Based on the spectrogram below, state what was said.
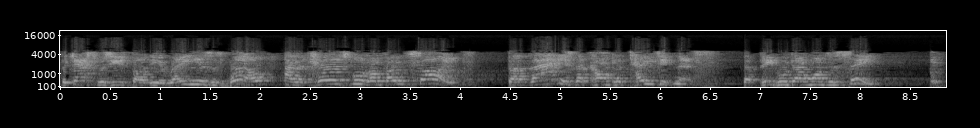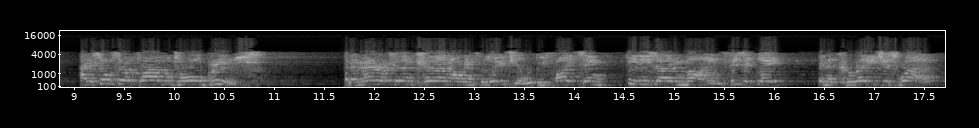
The gas was used by the Iranians as well, and the Kurds fought on both sides. But that is the complicatedness that people don't want to see. And it's also applicable to all groups. An American colonel in Fallujah will be fighting in his own mind, physically, in a courageous way.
